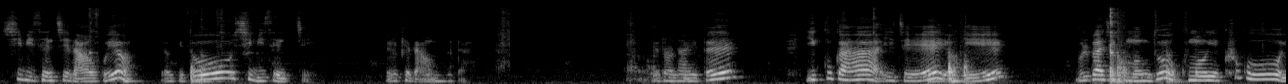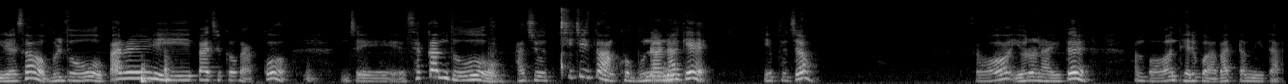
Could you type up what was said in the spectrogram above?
12cm 나오고요. 여기도 12cm. 이렇게 나옵니다. 이런 아이들. 입구가 이제 여기 물바지 구멍도 구멍이 크고 이래서 물도 빨리 빠질 것 같고 이제 색감도 아주 튀지도 않고 무난하게 예쁘죠? 그래서 이런 아이들 한번 데리고 와봤답니다.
